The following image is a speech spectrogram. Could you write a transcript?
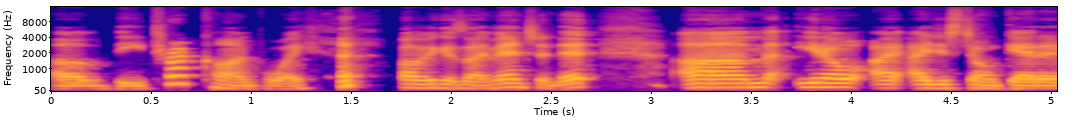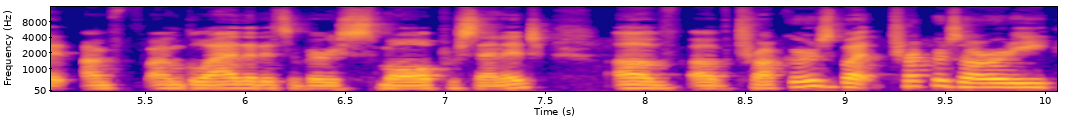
of the truck convoy? Probably because I mentioned it. Um, you know, I, I, just don't get it. I'm, I'm glad that it's a very small percentage of, of truckers, but truckers already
